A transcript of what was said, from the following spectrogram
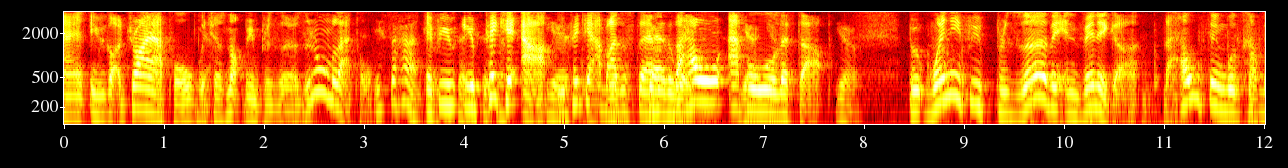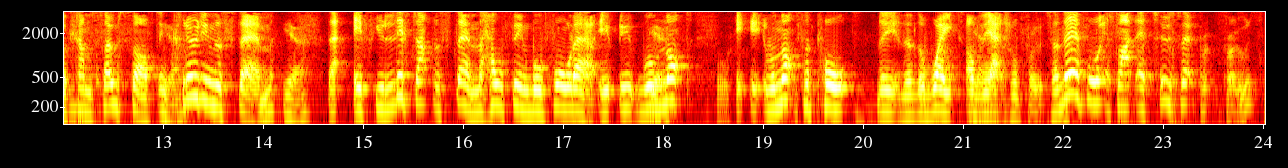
And if you've got a dry apple which has not been preserved, a normal apple. It's a hand. If you, you pick it up, yeah, you pick it up by the stem, the, weight. whole apple Yeah, will lift up. Yeah. But when if you preserve it in vinegar, the whole thing will co- become so soft, Yeah. including the stem, Yeah. that if you lift up the stem, the whole thing will fall out. It, it will Yes. not, it, it will not support the, the, the weight of the actual fruit. So therefore it's like they're two separate fruits,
